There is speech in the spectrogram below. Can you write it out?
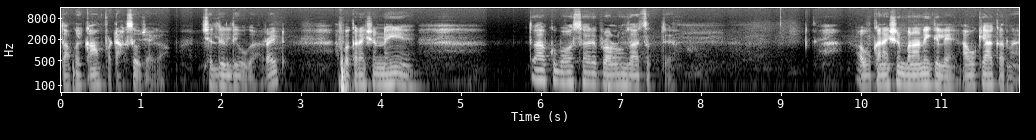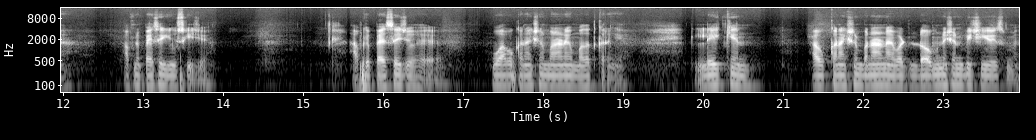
तो आपका काम फटाक से हो जाएगा। जल्दी जल्दी होगा राइट आपका कनेक्शन नहीं है तो आपको बहुत सारे प्रॉब्लम्स आ सकते हैं। अब वो कनेक्शन बनाने के लिए आपको क्या करना है? अपने पैसे यूज़ कीजिए। आपके पैसे जो है वो आपको कनेक्शन बनाने में मदद करेंगे। लेकिन आपको कनेक्शन बनाना है बट डोमिनेशन भी चाहिए इसमें।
